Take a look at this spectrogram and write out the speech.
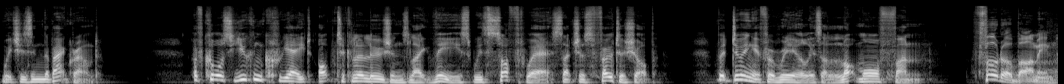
which is in the background. Of course, you can create optical illusions like these with software such as Photoshop, but doing it for real is a lot more fun. Photobombing.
